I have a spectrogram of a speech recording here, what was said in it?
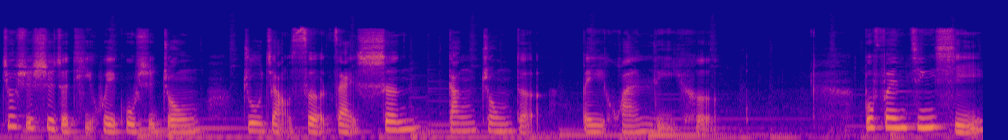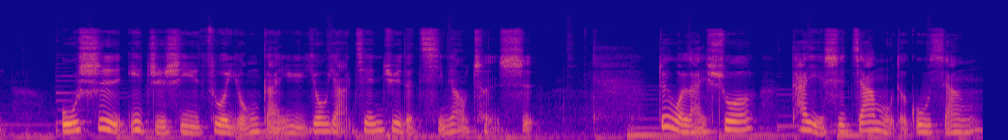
就是试着体会故事中诸角色在生当中的悲欢离合。不分惊喜，无视一直是一座勇敢与优雅兼具的奇妙城市。对我来说，它也是家母的故乡。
